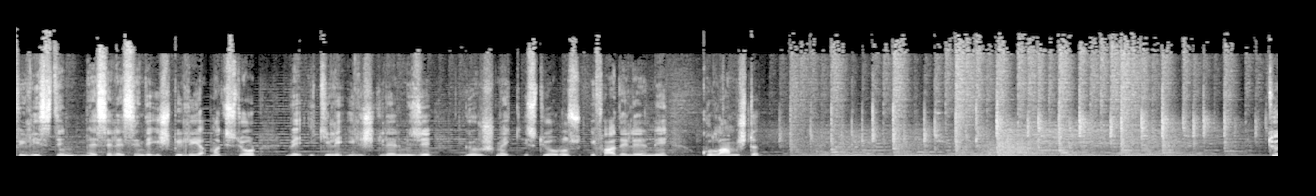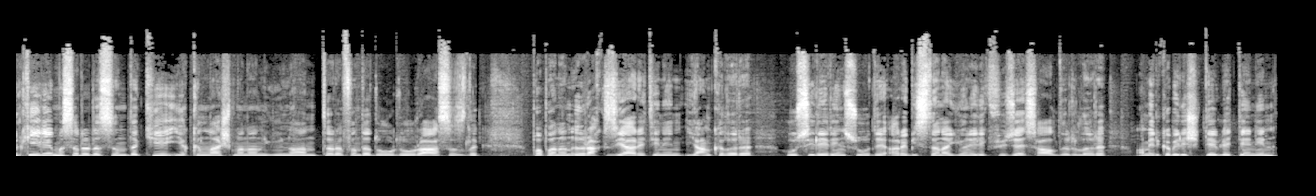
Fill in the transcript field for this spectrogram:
Filistin meselesinde işbirliği yapmak istiyor ve ikili ilişkilerimizi görüşmek istiyoruz ifadelerini kullanmıştı. Türkiye ile Mısır arasındaki yakınlaşmanın Yunan tarafında doğurduğu rahatsızlık, Papa'nın Irak ziyaretinin yankıları, Husilerin Suudi Arabistan'a yönelik füze saldırıları, Amerika Birleşik Devletleri'nin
